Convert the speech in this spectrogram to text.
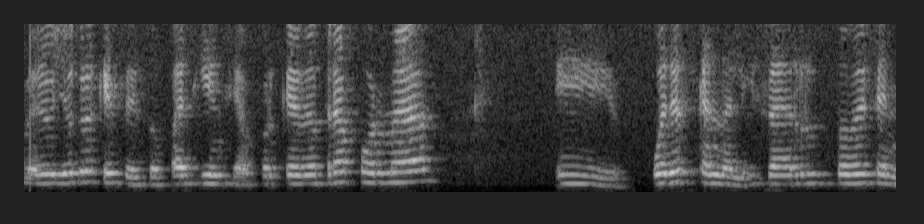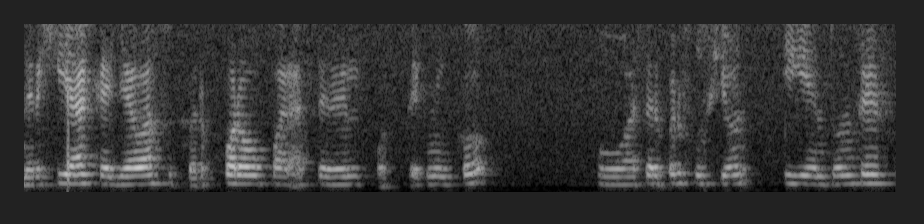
Pero yo creo que es eso, paciencia, porque de otra forma eh, puedes canalizar toda esa energía que lleva Super Pro para hacer el post técnico o hacer perfusión y entonces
